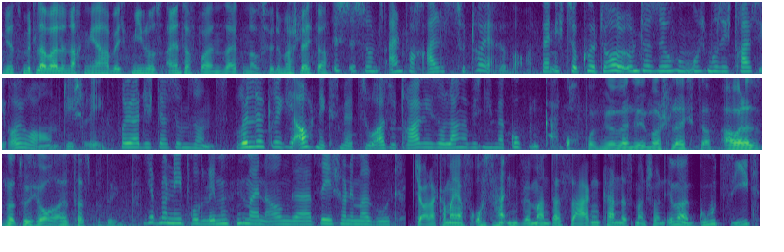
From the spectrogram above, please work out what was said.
Jetzt mittlerweile nach einem Jahr habe ich minus 1 auf beiden Seiten. Also es wird immer schlechter. Es ist uns einfach alles zu teuer geworden. Wenn ich zur Kontrolluntersuchung muss, muss ich 30 Euro auf den Tisch legen. Früher hatte ich das umsonst. Brille kriege ich auch nichts mehr zu. Also trage ich so lange, bis ich nicht mehr gucken kann. Och, bei mir werden die immer schlechter. Aber das ist natürlich auch altersbedingt. Ich habe noch nie Probleme mit meinen Augen gehabt. Sehe schon immer gut. Ja, da kann man ja froh sein, wenn man das sagen kann, dass man schon immer gut sieht.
